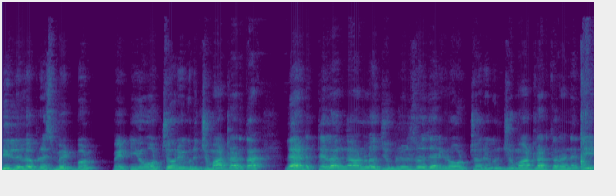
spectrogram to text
ఢిల్లీలో ప్రెస్ మీట్ బొట్ పెట్టి ఓట్ చోరీ గురించి మాట్లాడతారు లేదంటే తెలంగాణలో జూబ్లీస్లో జరిగిన ఓట్ చోరీ గురించి మాట్లాడతారు అనేది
